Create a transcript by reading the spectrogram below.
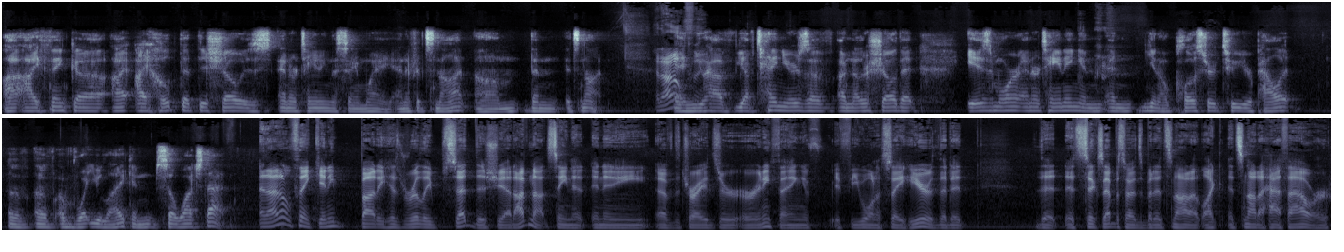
I, I think uh, I, I hope that this show is entertaining the same way, and if it's not, um, then it's not. And I don't And you have you have ten years of another show that is more entertaining and and you know closer to your palate of, of, of what you like, and so watch that. And I don't think anybody has really said this yet. I've not seen it in any of the trades or, or anything. If if you want to say here that it that it's six episodes, but it's not a, like it's not a half hour.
